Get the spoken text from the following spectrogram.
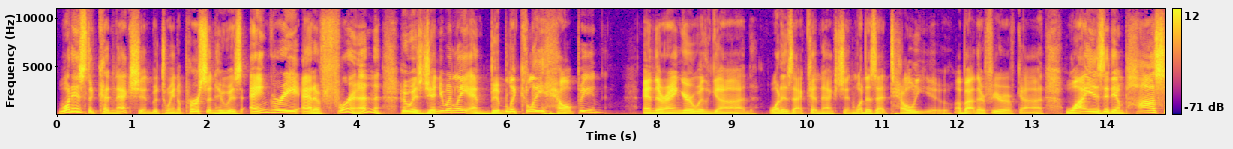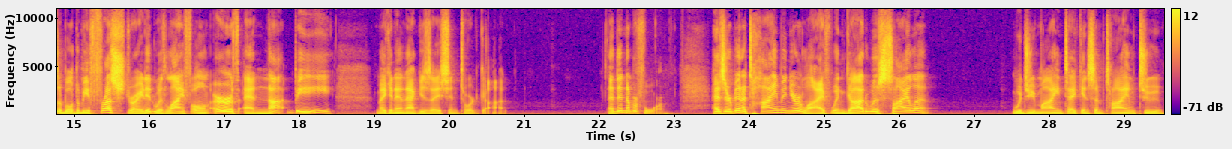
what is the connection between a person who is angry at a friend who is genuinely and biblically helping and their anger with God? What is that connection? What does that tell you about their fear of God? Why is it impossible to be frustrated with life on earth and not be making an accusation toward God? And then, number four, has there been a time in your life when God was silent? Would you mind taking some time to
